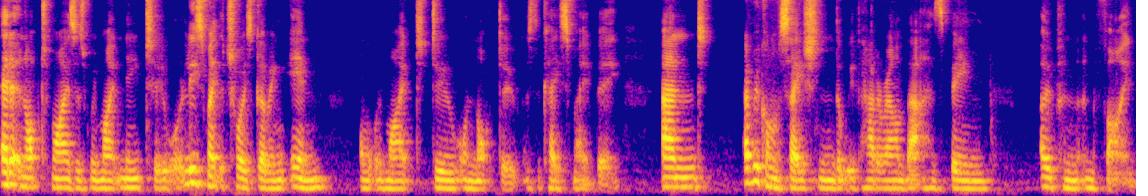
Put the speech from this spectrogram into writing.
edit and optimize as we might need to, or at least make the choice going in on what we might do or not do, as the case may be. And every conversation that we've had around that has been open and fine.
